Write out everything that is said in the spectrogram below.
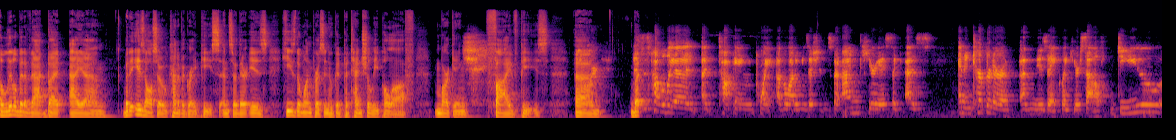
a little bit of that, but I, um, but it is also kind of a great piece. And so there is, he's the one person who could potentially pull off marking five P's. Um, but this is probably a, a talking point of a lot of musicians, but I'm curious, like as an interpreter of, of music, like yourself, do you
